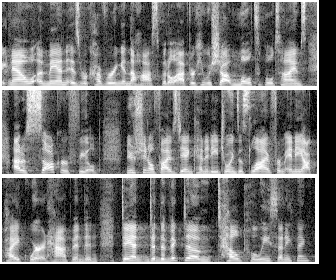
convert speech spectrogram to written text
Right now, a man is recovering in the hospital after he was shot multiple times at a soccer field. News Channel 5's Dan Kennedy joins us live from Antioch Pike where it happened. And Dan, did the victim tell police anything?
